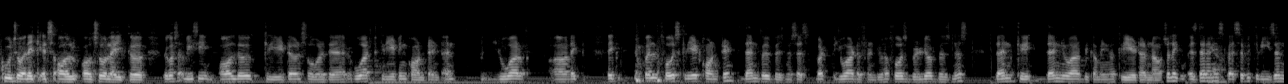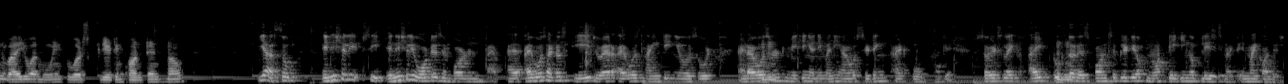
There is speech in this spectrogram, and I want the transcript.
Cool. So like it's all also like uh, because we see all the creators over there who are creating content, and you are uh, like like people first create content, then build businesses. But you are different. You have first build your business, then cre- then you are becoming a creator now. So like, is there any specific reason why you are moving towards creating content now? Yeah so initially see initially what is important I, I was at an age where i was 19 years old and i wasn't hmm. making any money i was sitting at home okay? So it's like i took the hmm. responsibility of not taking a placement in my college.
